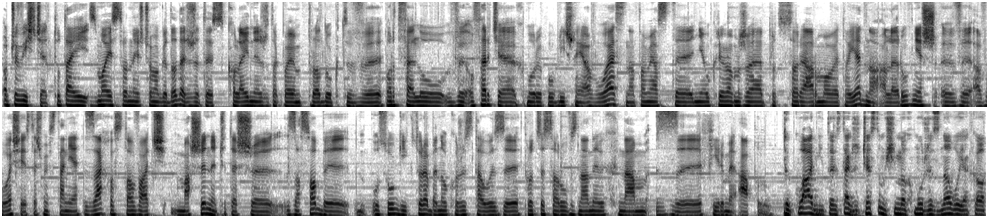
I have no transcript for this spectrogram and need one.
Oczywiście, tutaj z mojej strony jeszcze mogę dodać, że to jest kolejny, że tak powiem, produkt w portfelu, w ofercie chmury publicznej AWS, natomiast e, nie ukrywam, że procesory armowe to jedno, ale również w AWS-ie jesteśmy w stanie zahostować maszyny, czy też e, zasoby, usługi, które będą korzystały z procesorów znanych nam z firmy Apple. Dokładnie, to jest tak, że często musimy o chmurze znowu jako,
